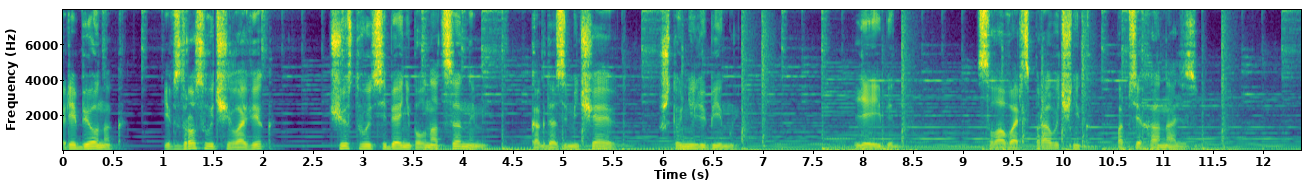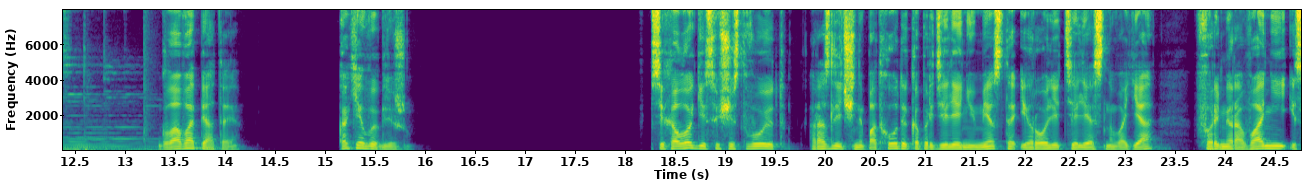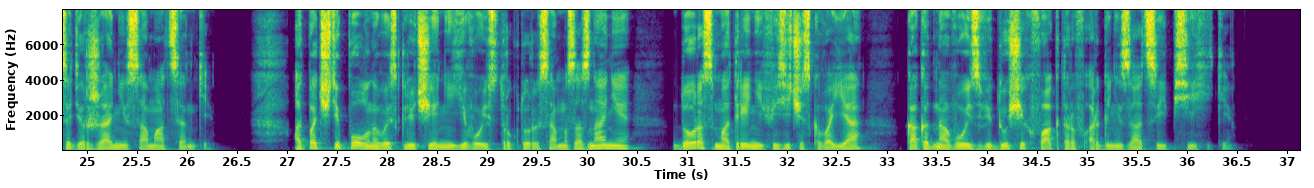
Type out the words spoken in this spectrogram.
Ребенок и взрослый человек чувствуют себя неполноценными, когда замечают, что нелюбимы. Лейбин. Словарь-справочник по психоанализу. Глава 5. Как я выгляжу? В психологии существуют различные подходы к определению места и роли телесного «я» в формировании и содержании самооценки. От почти полного исключения его из структуры самосознания до рассмотрения физического «я» как одного из ведущих факторов организации психики.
